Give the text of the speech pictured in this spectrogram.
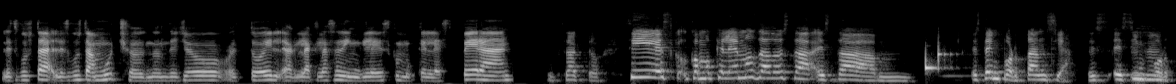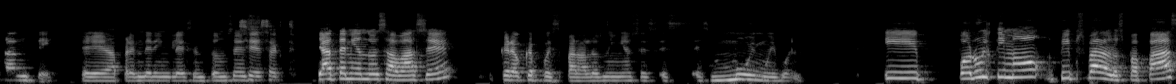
les gusta, les gusta mucho, donde yo estoy, la, clase de inglés como que la esperan. Exacto. Sí, es como que le hemos dado esta, esta, mm, esta importancia. Es, importante eh, aprender inglés. Entonces, sí, exacto. ya teniendo esa base, creo que pues para los niños es, muy, muy bueno. Y por último, tips para los papás.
